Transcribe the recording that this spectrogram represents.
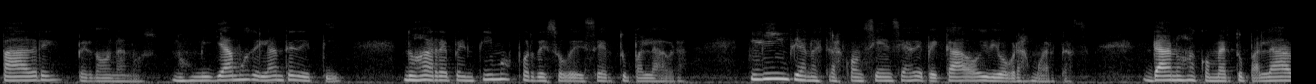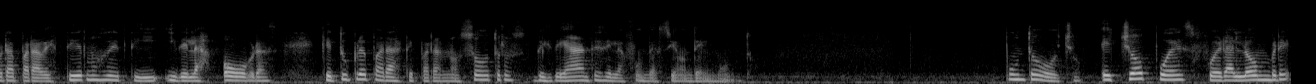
Padre, perdónanos. Nos humillamos delante de ti. Nos arrepentimos por desobedecer tu palabra. Limpia nuestras conciencias de pecado y de obras muertas. Danos a comer tu palabra para vestirnos de ti y de las obras que tú preparaste para nosotros desde antes de la fundación del mundo. Punto 8. Echó pues fuera al hombre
